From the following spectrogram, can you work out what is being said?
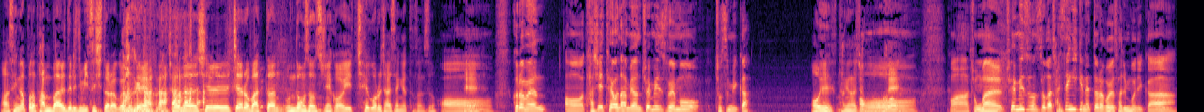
아, 생각보다 반발들이 좀 있으시더라고요. 근데 저는 실제로 봤던 운동선수 중에 거의 최고로 잘생겼던 선수. 어, 네. 그러면 어, 다시 태어나면 최민수 외모 좋습니까? 어, 예, 당연하죠. 오, 네. 와 정말 최민수 선수가 잘생기긴 했더라고요 사진 보니까.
